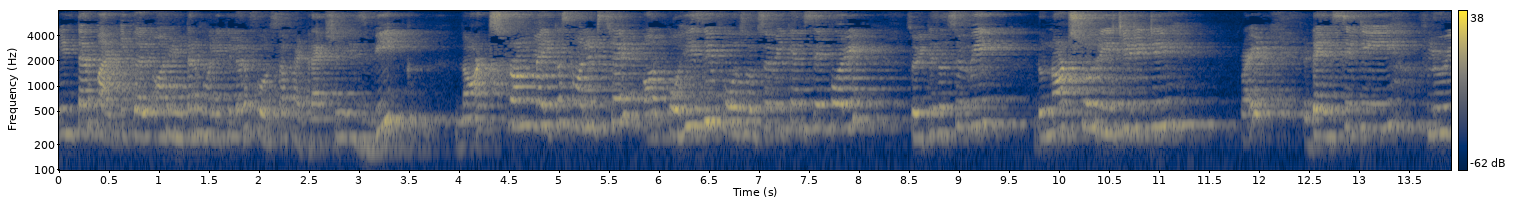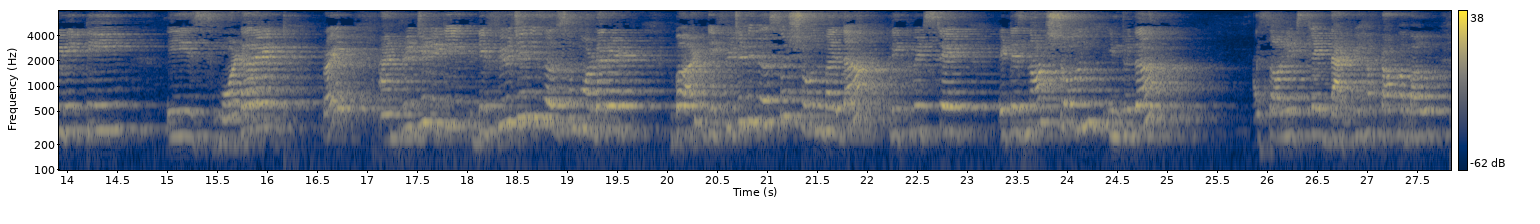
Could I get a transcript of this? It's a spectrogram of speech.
Interparticle or intermolecular force of attraction is weak, not strong like a solid state or cohesive force also we can say for it. So it is also weak, do not show rigidity, right? Density, fluidity is moderate, right? And rigidity, diffusion is also moderate, but diffusion is also shown by the liquid state. It is not shown into the solid state that we have talked about.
